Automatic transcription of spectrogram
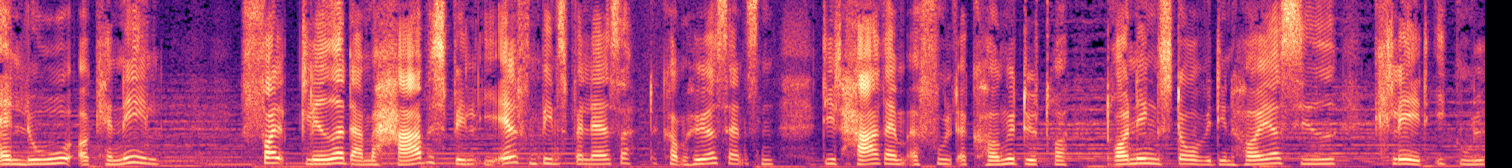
aloe og kanel. Folk glæder dig med harpespil i elfenbenspaladser, der kommer høresansen. Dit harem er fuldt af kongedøtre. Dronningen står ved din højre side, klædt i guld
